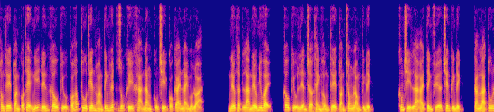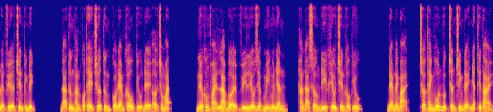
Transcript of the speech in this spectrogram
Hồng thế toàn có thể nghĩ đến khâu cựu có hấp thu thiên hoàng tinh huyết dũng khí khả năng cũng chỉ có cái này một loại. Nếu thật là nếu như vậy, khâu cựu liền trở thành hồng thế toàn trong lòng kinh địch. Không chỉ là ái tình phía trên kinh địch, càng là tu luyện phía trên kinh địch. Đã từng hắn có thể chưa từng có đem khâu cựu để ở trong mắt. Nếu không phải là bởi vì liễu diệp mi nguyên nhân, hắn đã sớm đi khiêu chiến khâu cựu. Đem đánh bại, trở thành hôn vực chân chính đệ nhất thiên tài.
